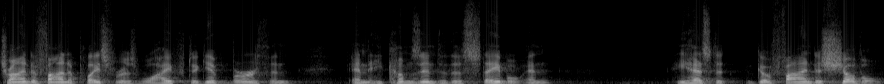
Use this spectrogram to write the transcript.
trying to find a place for his wife to give birth. And, and he comes into the stable and he has to go find a shovel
